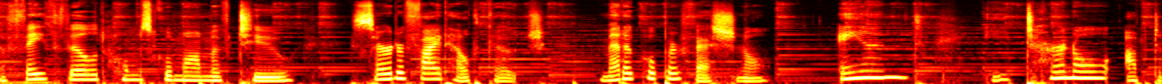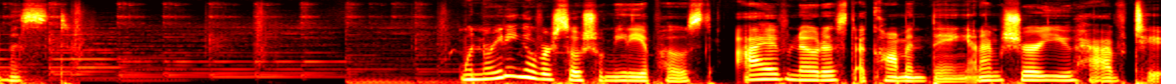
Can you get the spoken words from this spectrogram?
a faith filled homeschool mom of two, certified health coach, medical professional, and eternal optimist. When reading over social media posts, I have noticed a common thing, and I'm sure you have too.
